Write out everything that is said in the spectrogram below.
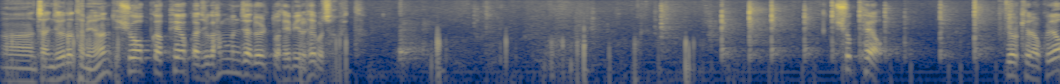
어, 자, 이제 그렇다면 휴업과 폐업 가지고 한 문제를 또 대비를 해보자. 슈페업. 이렇게 놓고요.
